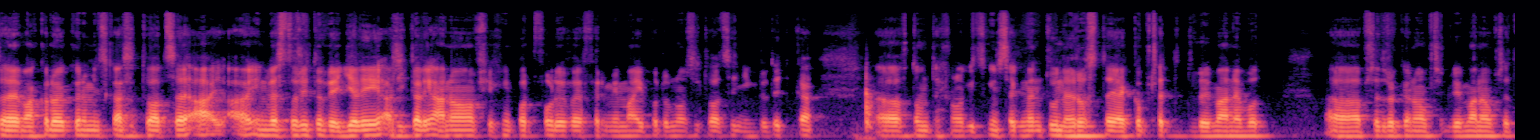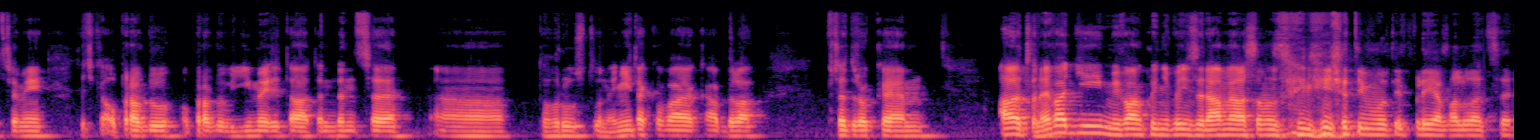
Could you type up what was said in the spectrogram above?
to je makroekonomická situace a, a investoři to věděli a říkali, ano, všechny portfoliové firmy mají podobnou situaci, nikdo teďka uh, v tom technologickém segmentu neroste jako před dvěma nebo před rokem nebo před dvěma nebo před třemi. Teďka opravdu, opravdu vidíme, že ta tendence toho růstu není taková, jaká byla před rokem. Ale to nevadí, my vám klidně peníze dáme, ale samozřejmě, že ty multiply a valuace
